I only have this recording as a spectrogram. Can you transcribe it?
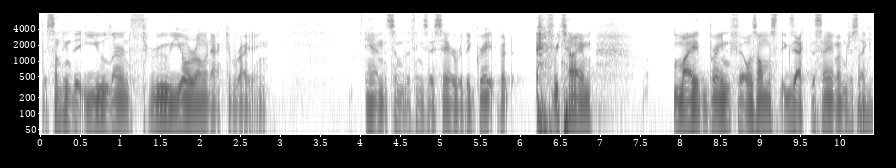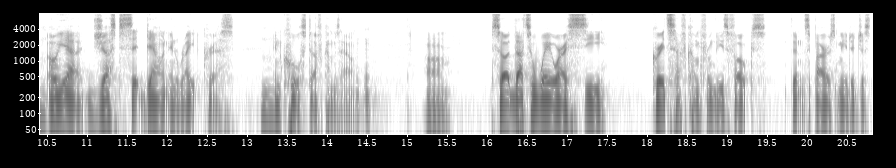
but something that you learned through your own act of writing. And some of the things I say are really great, but every time my brain fill is almost exact the same. I'm just like, oh yeah, just sit down and write, Chris, and cool stuff comes out. um, so that's a way where I see great stuff come from these folks that inspires me to just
